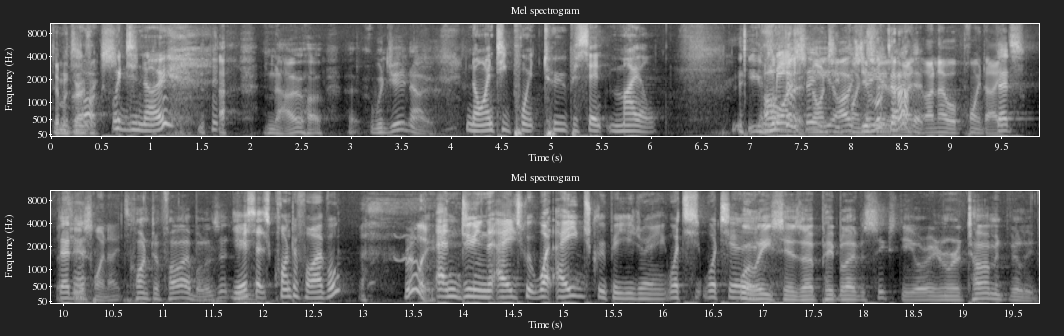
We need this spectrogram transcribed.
Demographics. Would you know? No. Would you know? 90.2% male. You've Oh, looked I at it. see. I You've looked it up. I know a point eight. That's, that is point eight. quantifiable, is it? Yes, that's quantifiable. Really? And doing the age group, what age group are you doing? What's what's your? Well, he says uh, people over 60 or in a retirement village.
